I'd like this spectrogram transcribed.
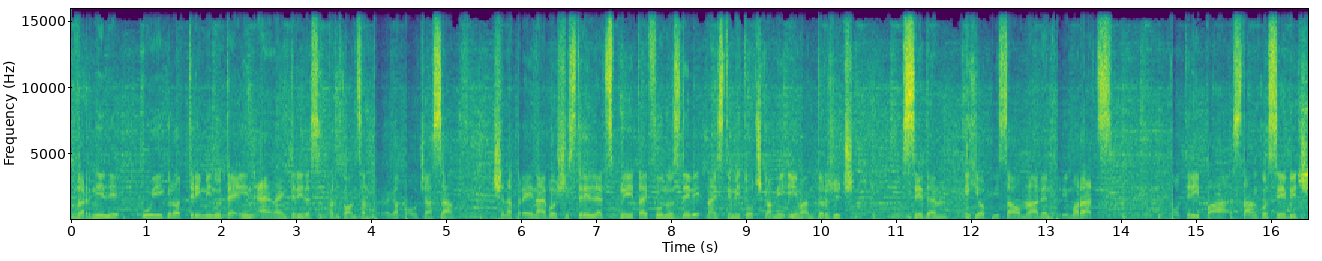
vrnili v igro 3 minute in 31 pred koncem prvega polčasa. Še naprej najboljši strelec pri Tajfunu z 19 točkami Ivan Držič, 7 jih je opisal Mladen Primorac, po 3 pa Stanko Sebič,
